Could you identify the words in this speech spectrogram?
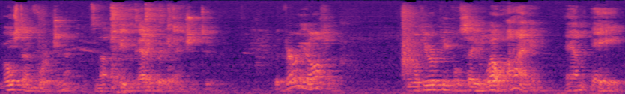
most unfortunate. It's not paid adequate attention to. But very often, you will hear people say, well, I am a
